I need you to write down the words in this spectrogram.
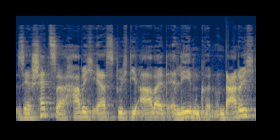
sehr schätze, habe ich erst durch die Arbeit erleben können. Und dadurch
